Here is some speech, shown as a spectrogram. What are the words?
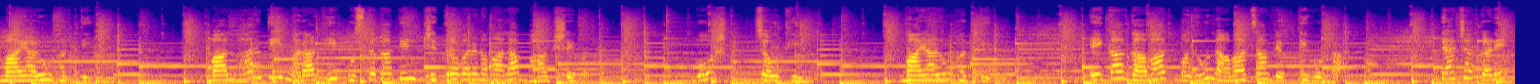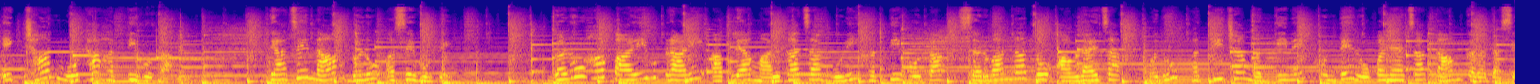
मायाळू हत्ती बालभारती मराठी पुस्तकातील चित्रवर्णमाला भाग शेवट गोष्ट चौथी. मायाळू हत्ती एका गावात मधू नावाचा व्यक्ती होता. त्याच्याकडे एक छान मोठा हत्ती होता. त्याचे नाव गणू असे होते. गणू हा पाळीव प्राणी आपल्या मालकाचा गुणी हत्ती होता. सर्वांना तो आवडायचा. मधू हत्तीच्या मदतीने खुंटे रोपण्याचा काम करत असे.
